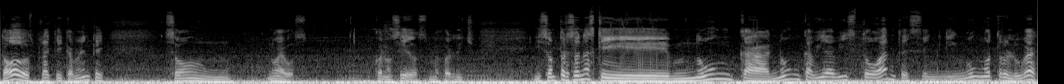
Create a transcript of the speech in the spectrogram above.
todos prácticamente son nuevos, conocidos, mejor dicho. Y son personas que nunca, nunca había visto antes en ningún otro lugar.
